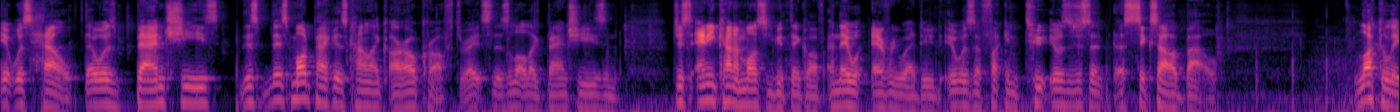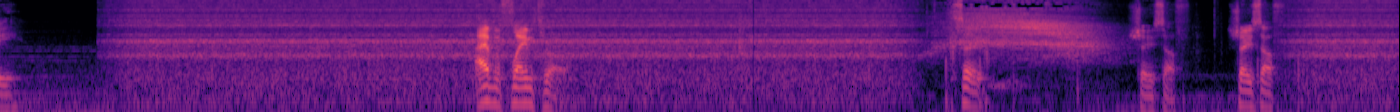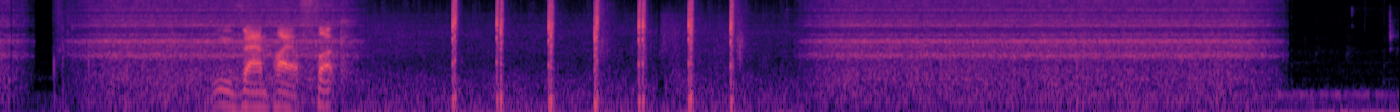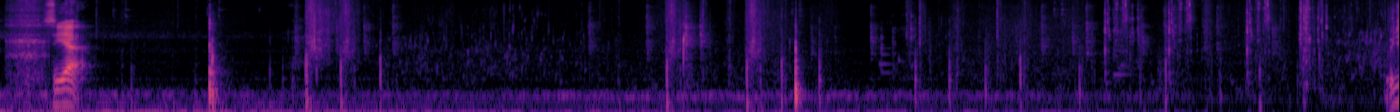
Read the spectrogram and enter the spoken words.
It was hell. There was banshees. This this mod pack is kind of like RLCraft, right? So there's a lot like banshees and just any kind of monster you can think of, and they were everywhere, dude. It was a fucking two. It was just a, a six-hour battle. Luckily, I have a flamethrower. So, show yourself. Show yourself. You vampire fuck. So yeah.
